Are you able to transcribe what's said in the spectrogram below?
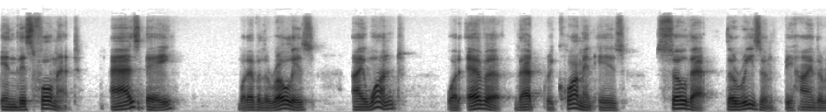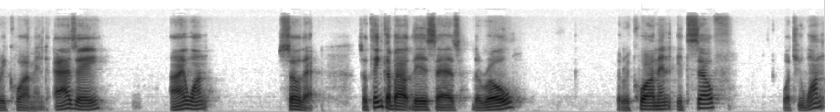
in this format as a, whatever the role is, I want whatever that requirement is so that the reason behind the requirement as a, I want so that. So think about this as the role, the requirement itself, what you want,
